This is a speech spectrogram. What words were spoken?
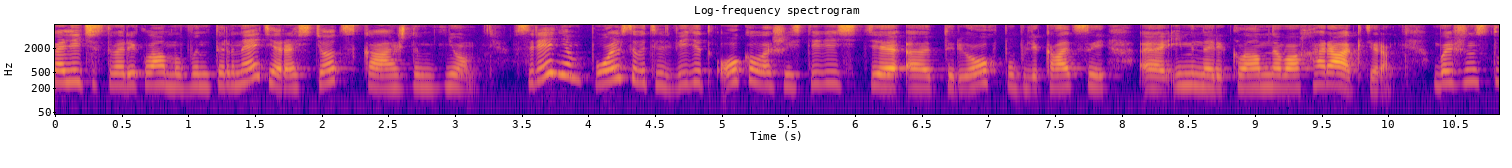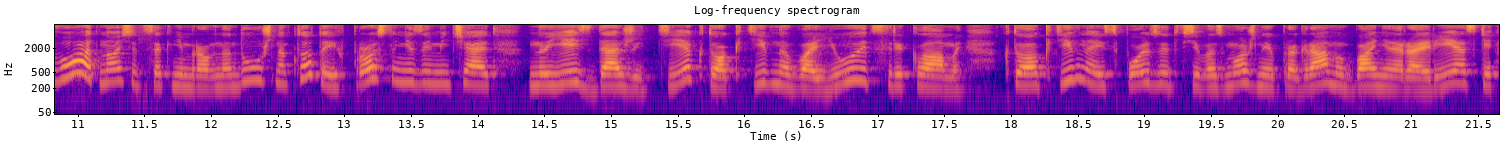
Количество рекламы в интернете растет с каждым днем. В среднем пользователь видит около 63 публикаций э, именно рекламного характера. Большинство относится к ним равнодушно, кто-то их просто не замечает, но есть даже те, кто активно воюет с рекламой, кто активно использует всевозможные программы баннера резки,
